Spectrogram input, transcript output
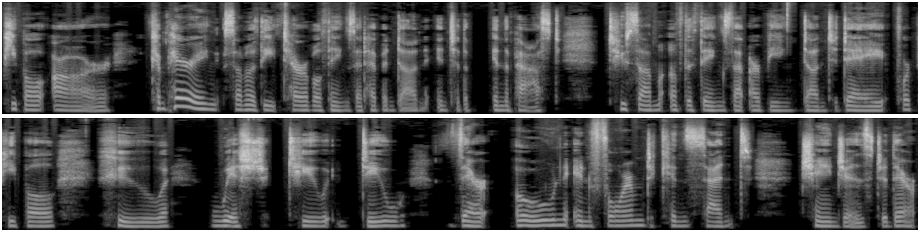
people are comparing some of the terrible things that have been done into the in the past to some of the things that are being done today for people who wish to do their own informed consent changes to their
